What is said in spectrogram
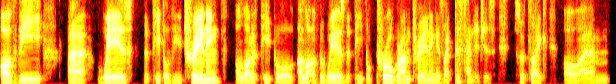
of the uh, ways that people view training. A lot of people, a lot of the ways that people program training is like percentages. So it's like, oh, um,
